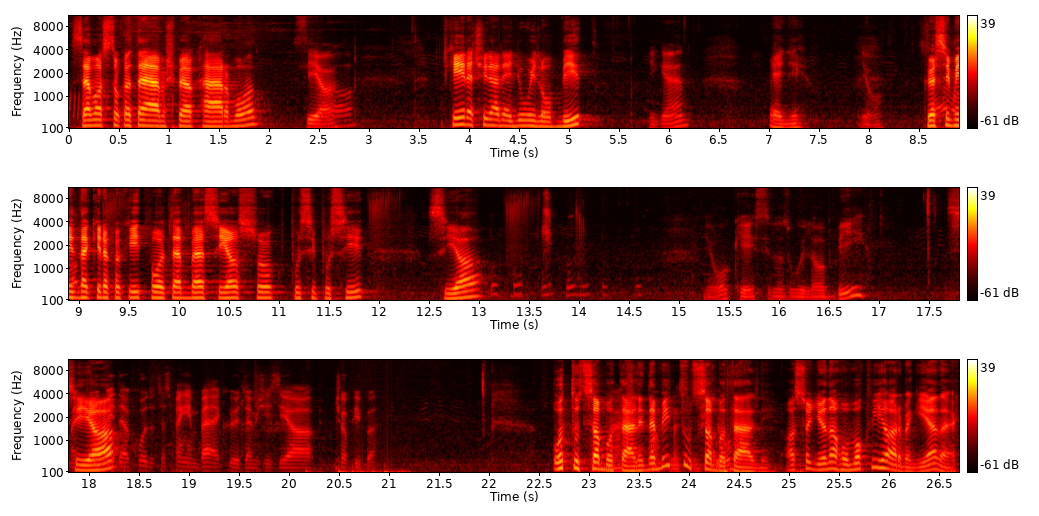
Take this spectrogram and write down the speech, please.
Szevasztok a Teámspelk 3-on. Szia! Kéne csinálni egy új lobbit. Igen. Ennyi. Jó. Köszi mindenkinek, aki itt volt ebben. Sziasztok. Puszi puszi. Szia. Jó, készül az új lobby. Szia. A kódot, ezt megint beküldtem is izé a csopiba. Ott tudsz szabotálni, de mit tudsz jó? szabotálni? Az, hogy jön a homokvihar, meg ilyenek?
